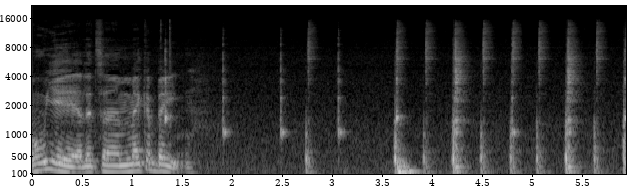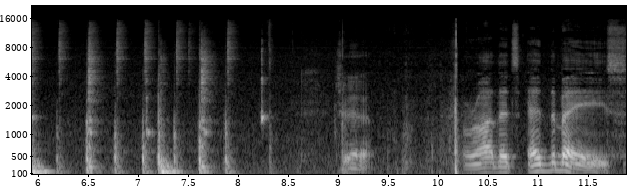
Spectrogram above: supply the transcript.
Oh yeah, let's uh, make a beat. Sure. Alright, let's add the bass.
